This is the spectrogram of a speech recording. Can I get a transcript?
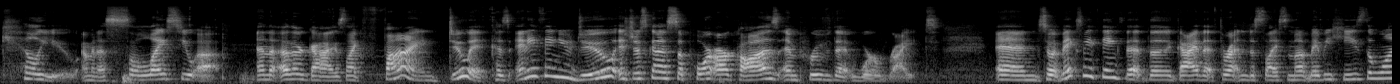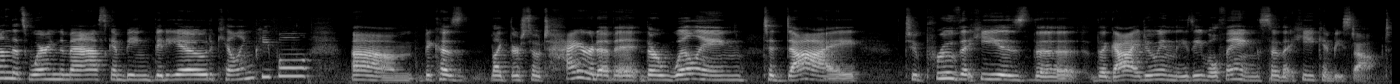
kill you. I'm gonna slice you up. And the other guy's like, fine, do it. Because anything you do is just gonna support our cause and prove that we're right. And so it makes me think that the guy that threatened to slice him up, maybe he's the one that's wearing the mask and being videoed killing people. Um, because like they're so tired of it, they're willing to die to prove that he is the the guy doing these evil things so that he can be stopped.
